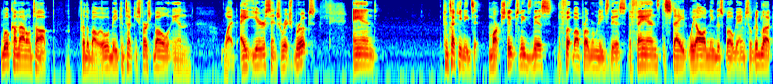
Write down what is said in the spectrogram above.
will come out on top for the bowl. It will be Kentucky's first bowl in what eight years since Rich Brooks, and Kentucky needs it. Mark Stoops needs this. The football program needs this. The fans, the state, we all need this bowl game. So good luck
